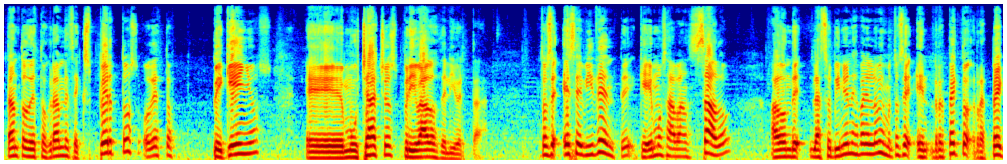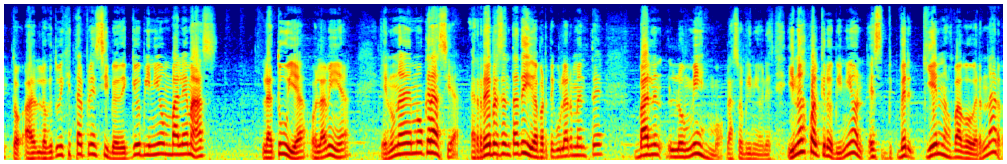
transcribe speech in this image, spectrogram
tanto de estos grandes expertos o de estos pequeños eh, muchachos privados de libertad. Entonces es evidente que hemos avanzado a donde las opiniones valen lo mismo. Entonces, en respecto, respecto a lo que tú dijiste al principio, de qué opinión vale más, la tuya o la mía, en una democracia representativa particularmente, valen lo mismo las opiniones. Y no es cualquier opinión, es ver quién nos va a gobernar,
